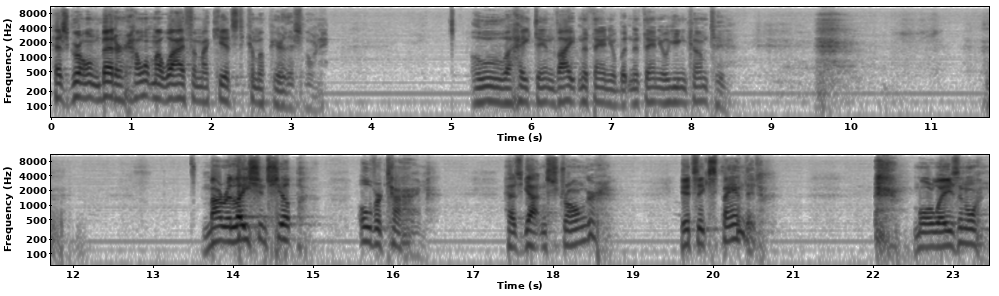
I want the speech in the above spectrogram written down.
has grown better, I want my wife and my kids to come up here this morning. Oh, I hate to invite Nathaniel, but Nathaniel, you can come too. My relationship over time has gotten stronger. It's expanded more ways than one.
